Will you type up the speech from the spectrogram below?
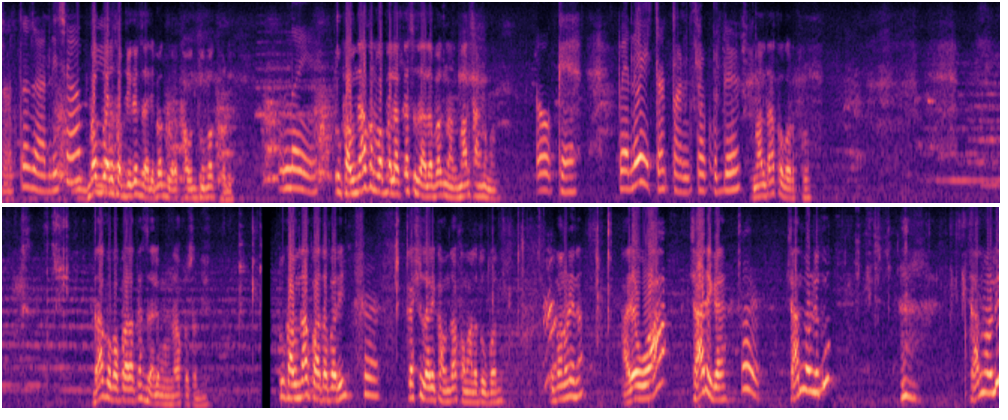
आता झाली सब बघ बरं सब्जी कशी झाली. बघ बरं खाऊन तू बघ थोडी. नहीं. तू खाऊन दाखव ना बाबाला कसं झालं बघ ना मला सांग ना मग. ओके. पहले इसका पानी टाक दे. मला दाखव बरं तू. दाखव बापाला कसं झालं म्हणून दाखव सब्जी तू खाऊन दाखव आता बरी हम्म कशी झाली खाऊन दाखव मला तू पण. तू बनवली ना? अरे वा छान आहे का? छान बनवली तू. छान बनवली?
